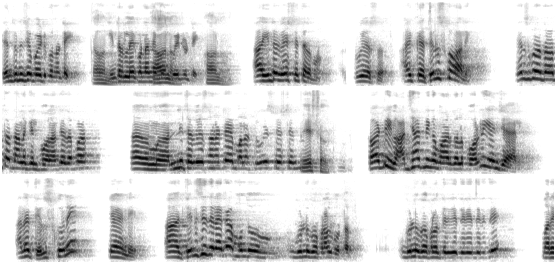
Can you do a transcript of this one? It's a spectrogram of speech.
టెన్త్ నుంచే బయటకు కొన్ని ఉంటాయి. ఇంటర్ లేకుండానే కొన్ని బయట ఉంటాయి. ఆ ఇంటర్ వేస్ట్ అవుతుంది మనం టూ ఇయర్స్ అది తెలుసుకోవాలి. తెలుసుకున్న తర్వాత దానిలోకి వెళ్ళిపోవాలి. అంతే తప్ప అన్ని చదివేస్తానంటే మళ్ళీ టూ ఇయర్స్ వేస్ట్ అయింది వేస్ట్ అవుతుంది. కాబట్టి ఆధ్యాత్మిక మార్గాల్లో పోవాలంటే ఏం చేయాలి? అనేది తెలుసుకొని చేయండి. తెలిసి తెలియక ముందు గుళ్ళు గోపురాలు పోతారు. గుళ్ళు గోపురాలు తిరిగి తిరిగి తిరిగి మరి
